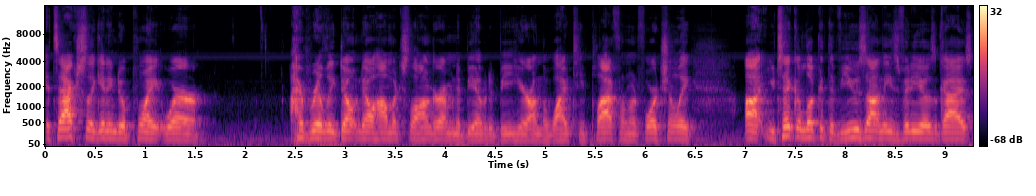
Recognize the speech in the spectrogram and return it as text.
it's actually getting to a point where I really don't know how much longer I'm going to be able to be here on the YT platform. Unfortunately, uh, you take a look at the views on these videos, guys.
